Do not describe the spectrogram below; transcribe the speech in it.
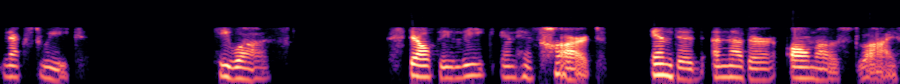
next week. He was. Stealthy leak in his heart ended another almost life.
